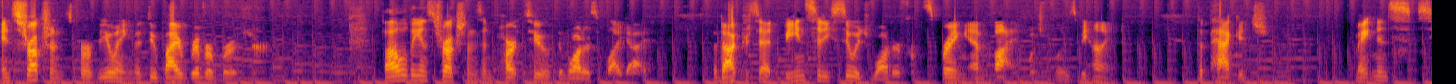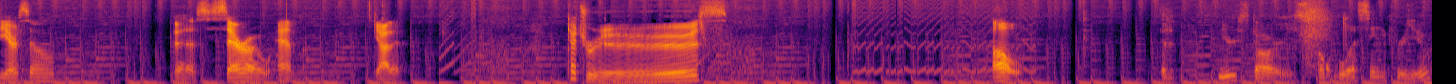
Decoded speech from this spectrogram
Instructions for viewing the Dubai River brochure. Follow the instructions in part 2 of the water supply guide. The doctor said Bean City sewage water from spring M5, which flows behind. The package. Maintenance Cierso uh, Cicero M. Got it. Tetris. Oh, Dear stars, a blessing for you?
